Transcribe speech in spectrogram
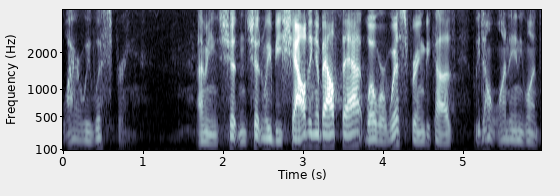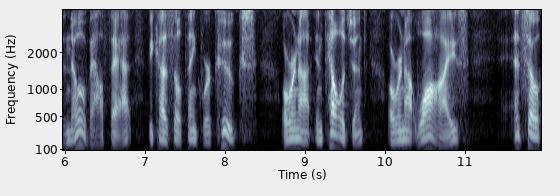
Why are we whispering? I mean, shouldn't, shouldn't we be shouting about that? Well, we're whispering because we don't want anyone to know about that because they'll think we're kooks or we're not intelligent or we're not wise. And so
